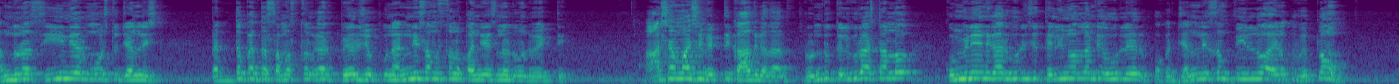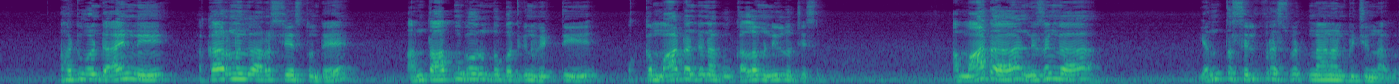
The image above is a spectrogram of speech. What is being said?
అందున సీనియర్ మోస్ట్ జర్నలిస్ట్ పెద్ద పెద్ద సంస్థలు గారి పేరు చెప్పుకుని అన్ని సంస్థల్లో పనిచేసినటువంటి వ్యక్తి. ఆషామాషి వ్యక్తి కాదు కదా. రెండు తెలుగు రాష్ట్రాల్లో కొమ్మినేని గారి గురించి తెలియని వాళ్ళంటే ఎవరు లేరు. ఒక జర్నలిజం ఫీల్డ్లో ఆయన ఒక విప్లవం. అటువంటి ఆయన్ని అకారణంగా అరెస్ట్ చేస్తుంటే అంత ఆత్మగౌరవంతో బతికిన వ్యక్తి ఒక్క మాట అంటే నాకు కళ్ళమ్మ నీళ్ళు వచ్చేసింది. ఆ మాట నిజంగా ఎంత సెల్ఫ్ రెస్పెక్ట్ మ్యాన్ అనిపించింది నాకు.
